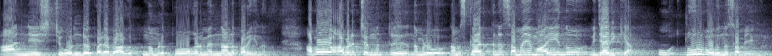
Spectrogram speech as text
അന്വേഷിച്ചുകൊണ്ട് പല ഭാഗത്തും നമ്മൾ പോകണം എന്നാണ് പറയുന്നത്. അപ്പോൾ അവിടെ ചെന്നിട്ട് നമ്മൾ നമസ്കാരത്തിന് സമയമായി എന്ന് വിചാരിക്കുക. ടൂർ പോകുന്ന സമയങ്ങളിൽ.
